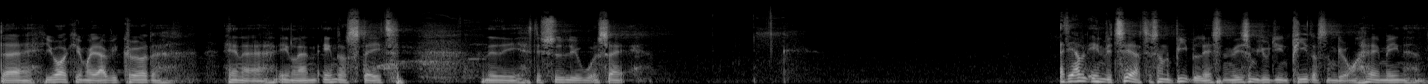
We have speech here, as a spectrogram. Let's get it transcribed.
Da Joachim og jeg, vi kørte hen ad en eller anden interstate ned i det sydlige USA. At jeg vil invitere til sådan en bibellæsning, ligesom Eugene Peterson gjorde her i menigheden.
